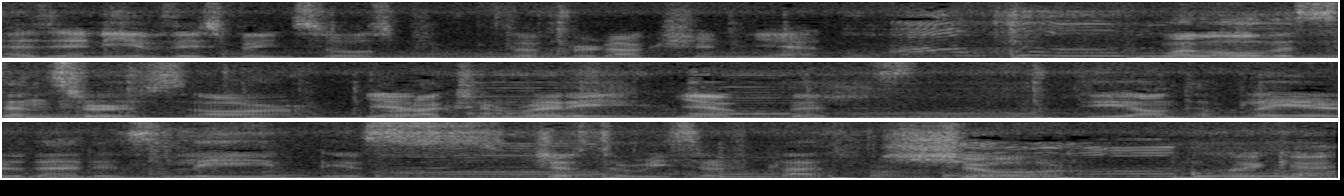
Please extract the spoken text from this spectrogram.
Has any of this been sourced for production yet? Well, all the sensors are Yep. production ready. Yep. But the Anton player that is Leaf is just a research platform. Sure. Okay.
